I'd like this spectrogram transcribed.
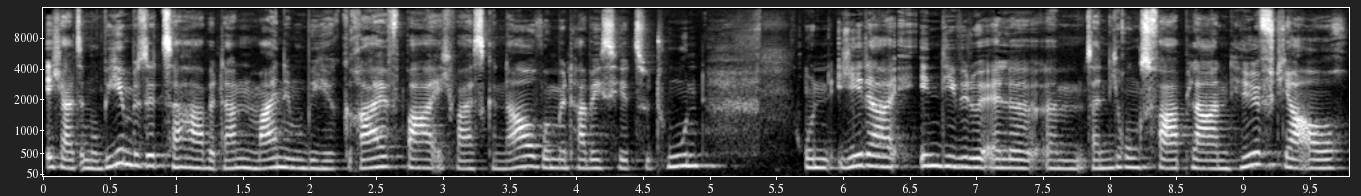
ich als Immobilienbesitzer habe dann meine Immobilie greifbar. Ich weiß genau, womit habe ich es hier zu tun. Und jeder individuelle ähm, Sanierungsfahrplan hilft ja auch,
